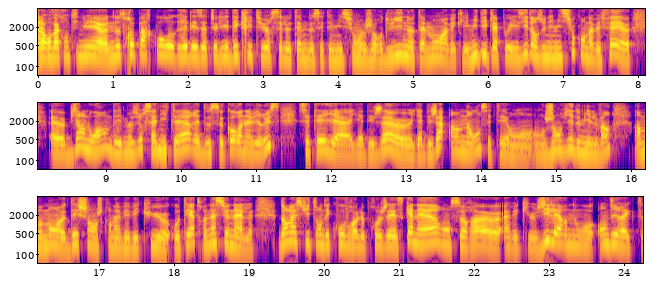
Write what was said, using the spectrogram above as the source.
alors on va continuer euh, notre parcours au gré des ateliers d'écriture, c'est le thème de cette émission aujourd'hui, notamment avec les Midis de la Poésie, dans une émission qu'on avait fait euh, euh, bien loin des mesures sanitaires et de ce coronavirus. C'était il, y a, déjà, un an, c'était en, janvier 2020, un moment d'échange qu'on avait vécu au Théâtre National. Dans la suite, on découvre le projet Scanner, on sera avec Gilles Ernoux en direct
